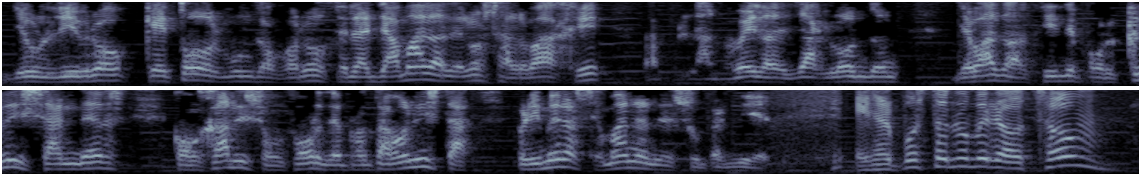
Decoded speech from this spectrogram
de un libro que todo el mundo conoce, La llamada de lo salvaje, la, novela de Jack London, llevada al cine por Chris Sanders, con Harrison Ford de protagonista. Primera semana en el Super 10. En el puesto número 8.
